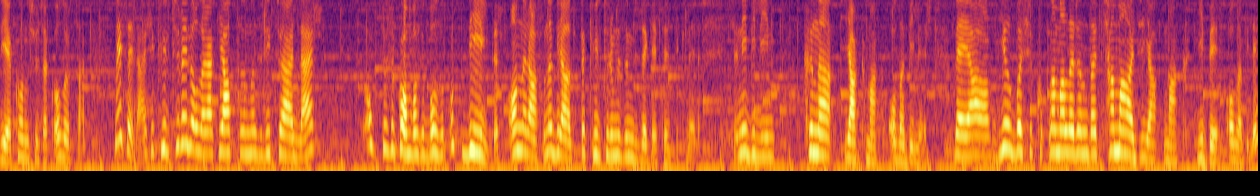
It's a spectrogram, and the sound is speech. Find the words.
diye konuşacak olursak Mesela işte kültürel olarak yaptığımız ritüeller obsesif kompulsif bozukluk değildir. Onlar aslında birazcık da kültürümüzün bize getirdikleri. İşte ne bileyim kına yakmak olabilir veya yılbaşı kutlamalarında çam ağacı yapmak gibi olabilir.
